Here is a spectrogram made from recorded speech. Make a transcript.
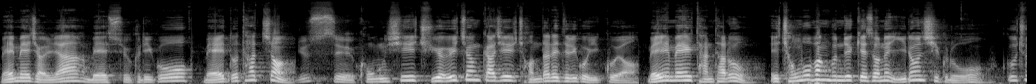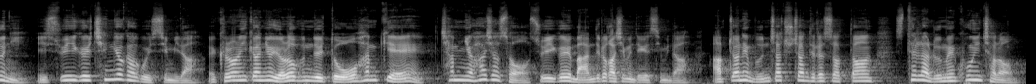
매매 전략, 매수 그리고 매도 타점, 뉴스, 공시, 주요 일정까지 전달해 드리고 있고요. 매일매일 단타로 이 정보방 분들께서는 이런 식으로 꾸준히 이 수익을 챙겨가고 있습니다. 그러니까요, 여러분들도 함께 참여하셔서 수익을 만들어 가시면 되겠습니다. 앞전에 문자 추천드렸었던 스텔라 루멘 코인처럼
